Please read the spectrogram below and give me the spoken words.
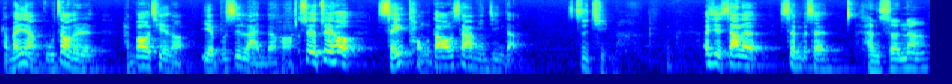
坦白讲，鼓噪的人很抱歉哦，也不是蓝的哈。所以最后谁捅刀杀民进党？自己嘛。而且杀的深不深？很深呢、啊，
